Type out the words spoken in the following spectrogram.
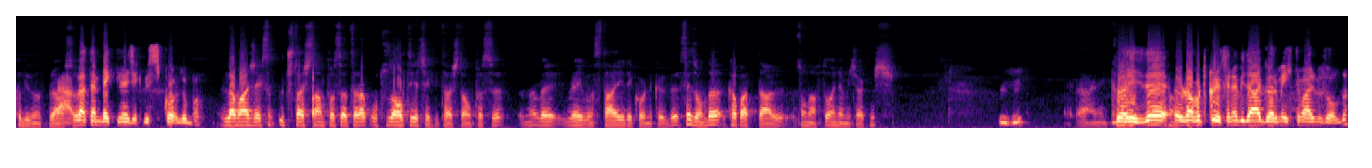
Cleveland ya Browns'u. zaten beklenecek bir skordu bu. Lamar Jackson 3 taştan pası atarak 36'ya çekti taştan pasını ve Ravens tarihi rekorunu kırdı. Sezonda kapattı abi. Son hafta oynamayacakmış. Yani Böylece de Robert Griffin'i bir daha görme ihtimalimiz oldu.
